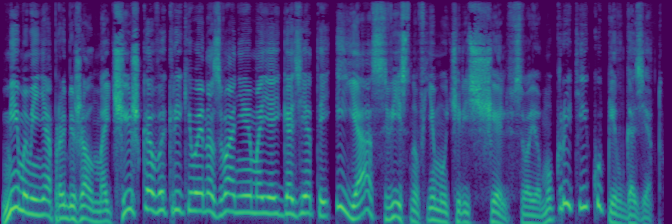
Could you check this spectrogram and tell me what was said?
Мимо меня пробежал мальчишка, выкрикивая название моей газеты, и я, свистнув ему через щель в своем укрытии, купил газету.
